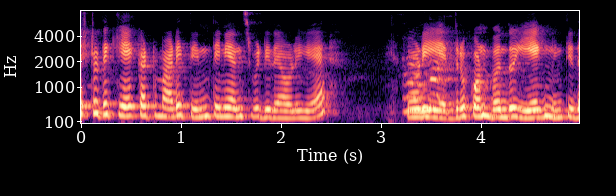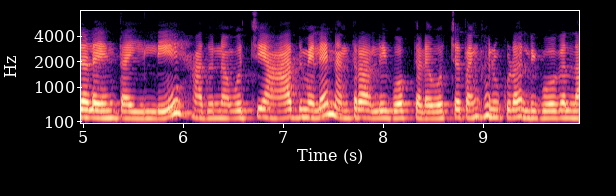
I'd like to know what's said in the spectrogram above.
ಎಷ್ಟೊತ್ತಿಗೆ ಕೇಕ್ ಕಟ್ ಮಾಡಿ ತಿಂತೀನಿ, ಅನಿಸ್ಬಿಟ್ಟಿದೆ ಅವಳಿಗೆ. ನೋಡಿ, ಎದ್ರುಕೊಂಡು ಬಂದು ಹೇಗೆ ನಿಂತಿದ್ದಾಳೆ ಅಂತ ಇಲ್ಲಿ. ಅದನ್ನು ಒಚ್ಚಿ ಆದಮೇಲೆ ನಂತರ ಅಲ್ಲಿಗೆ ಹೋಗ್ತಾಳೆ. ಒಚ್ಚ ತನಕನೂ ಕೂಡ ಅಲ್ಲಿಗೆ ಹೋಗಲ್ಲ.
